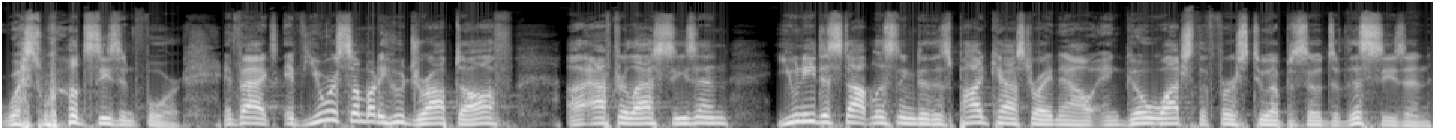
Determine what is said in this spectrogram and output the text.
Westworld season four. In fact, if you were somebody who dropped off uh, after last season, you need to stop listening to this podcast right now and go watch the first two episodes of this season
